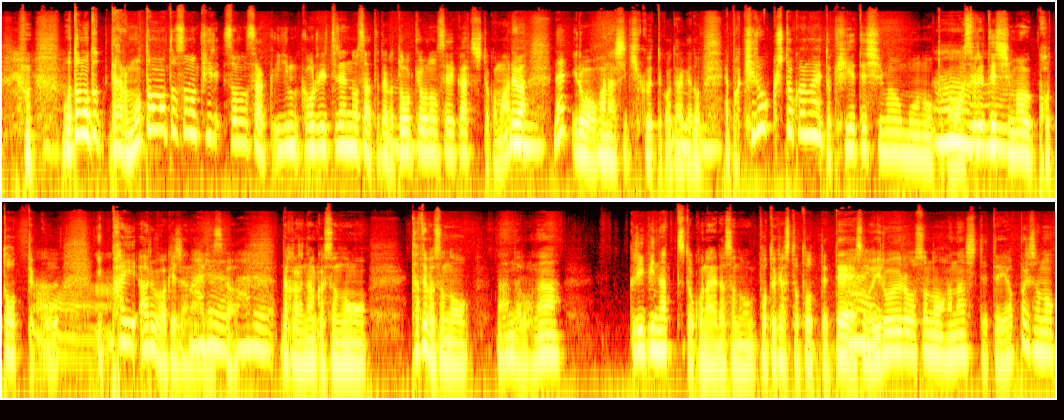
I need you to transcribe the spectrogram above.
もともとだからもともとそのきそのさこれ一連のさ例えば東京の生活史とかもあれはね、いろいろお話聞くってことだけど、やっぱ記録しとかないと消えてしまうものとかうん。忘れてしまうことってこう、いっぱいあるわけじゃないですか。だからなんかその例えばそのなんだろうな Creepy Nuts とこの間そのポッドキャスト撮ってて、はい。そのいろいろその話しててやっぱりその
